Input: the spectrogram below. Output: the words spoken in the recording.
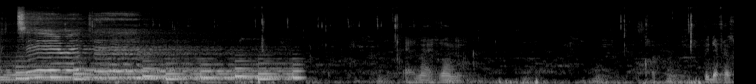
bitirmedim Enak kan. Bir nefes.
